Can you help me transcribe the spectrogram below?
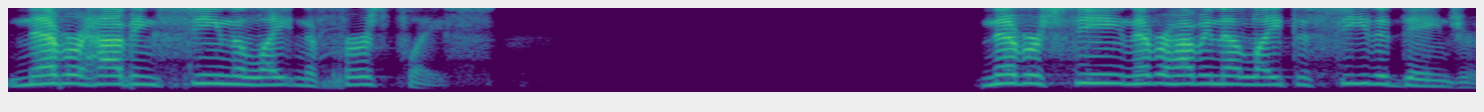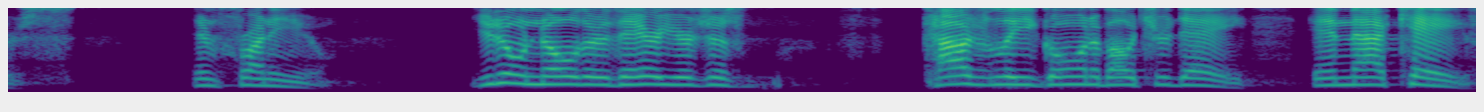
never having seen the light in the first place. Never seeing, never having that light to see the dangers in front of you. You don't know they're there. You're just casually going about your day in that cave,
